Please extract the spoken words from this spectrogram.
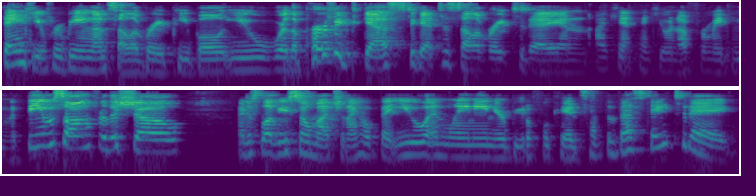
thank you for being on Celebrate People. You were the perfect guest to get to celebrate today, and I can't thank you enough for making the theme song for the show. I just love you so much, and I hope that you and Laney and your beautiful kids have the best day today.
